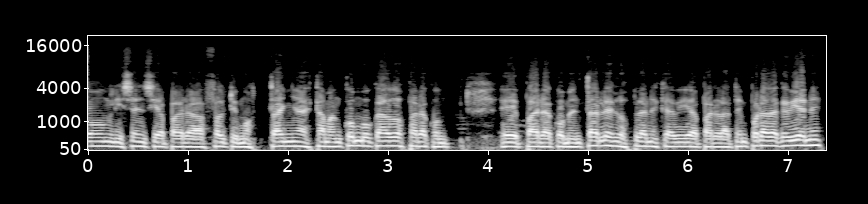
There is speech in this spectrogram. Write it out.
con licencia para asfalto y montaña estaban convocados para eh, para comentarles los planes que había para la temporada que viene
